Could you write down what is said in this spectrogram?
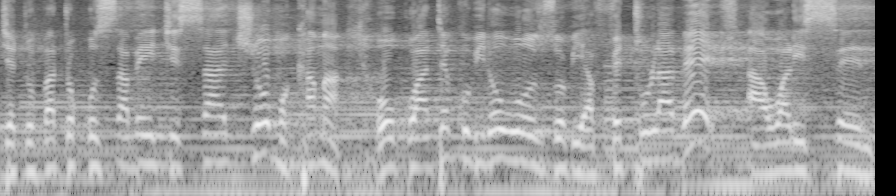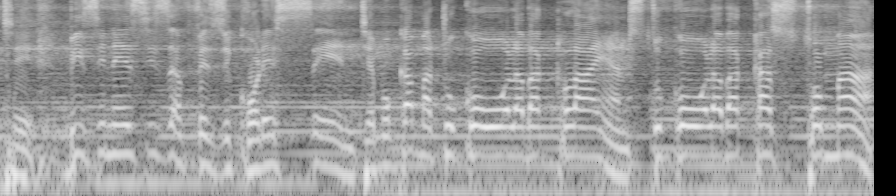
Kyetuva tukusaba ekisa kyo mukama okwate ku birowoozo byaffe tulabe awali sente. Bizinesi zaffe zikole sente. Mukama tukowoola ba clients tukowoola ba kasitoma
